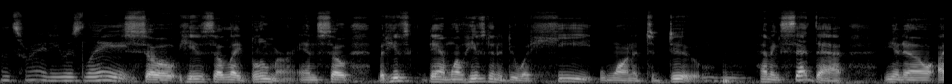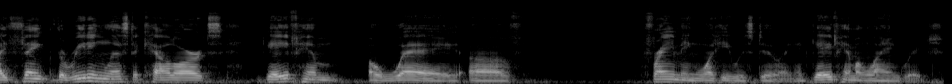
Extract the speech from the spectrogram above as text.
That's right. He was late. So he was a late bloomer, and so, but he was damn well. He was going to do what he wanted to do. Having said that, you know, I think the reading list at Cal Arts gave him a way of framing what he was doing. It gave him a language,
